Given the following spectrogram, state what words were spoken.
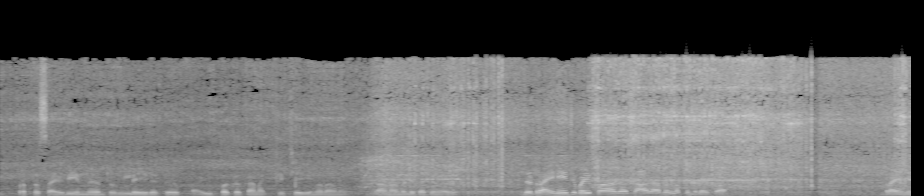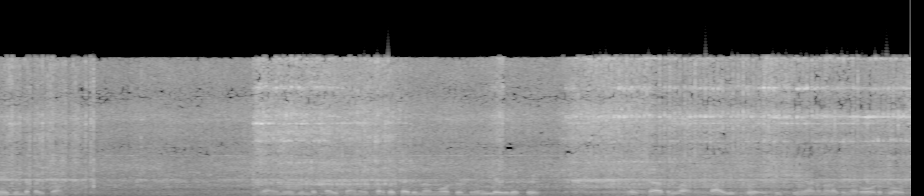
ഇപ്പുറത്തെ സൈഡിൽ നിന്ന് ഡ്രിൽ ചെയ്തിട്ട് പൈപ്പൊക്കെ കണക്ട് ചെയ്യുന്നതാണ് കാണാൻ വേണ്ടി പറ്റുന്നത്. ഇത് ഡ്രൈനേജ് പൈപ്പാ അതോ സാധാ വെള്ളത്തിന്റെ പൈപ്പാ ഡ്രൈനേജിന്റെ പൈപ്പാണ് ഡ്രൈനേജിന്റെ പൈപ്പാണ് ഇപ്പുറത്തെ സൈഡിൽ നിന്ന് അങ്ങോട്ട് ഡ്രിൽ ചെയ്തിട്ട് ഫ്രഷ് ആയിട്ടുള്ള പൈപ്പ് ഫിറ്റിംഗ് ആണ് നടക്കുന്നത്. റോഡ് ക്ലോസ്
